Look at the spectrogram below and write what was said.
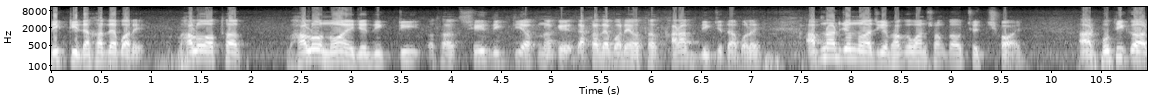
দিকটি দেখাতে পারে। ভালো অর্থাৎ ভালো নয় যে দিকটি, অর্থাৎ সেই দিকটি আপনাকে দেখাতে পারে, অর্থাৎ খারাপ দিক যেটা বলে। আপনার জন্য আজকে ভগবান সংখ্যা হচ্ছে ছয়। আর প্রতিকার,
